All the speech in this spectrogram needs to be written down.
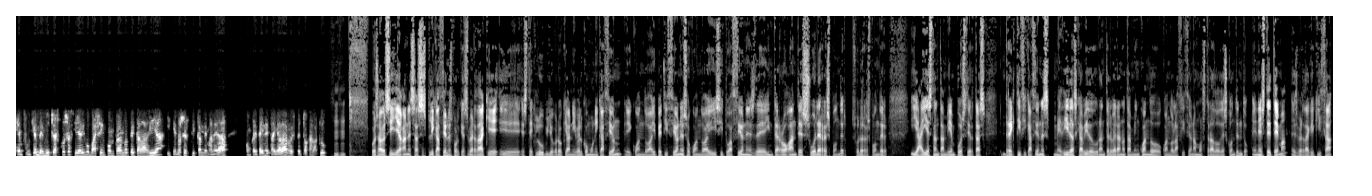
en, función de muchas cosas que ya digo, vas encontrándote cada día y que no se explican de manera concreta y detallada respecto a cada club. Pues a ver si llegan esas explicaciones, porque es verdad que eh, este club, yo creo que a nivel comunicación, eh, cuando hay peticiones o cuando hay situaciones de interrogantes, suele responder, suele responder, y ahí están también pues ciertas rectificaciones, medidas que ha habido durante el verano también cuando, cuando la afición ha mostrado descontento. En este tema es verdad que quizá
